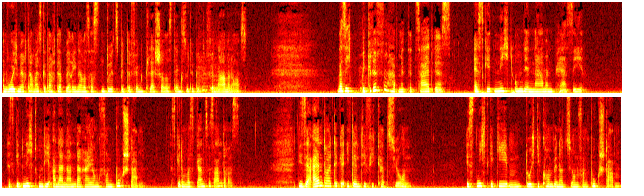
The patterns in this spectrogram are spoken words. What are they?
Und wo ich mir auch damals gedacht habe, Verena, was hast denn du jetzt bitte für einen Clasher? Was denkst du dir bitte für einen Namen aus? Was ich begriffen habe mit der Zeit ist, es geht nicht um den Namen per se. Es geht nicht um die Aneinanderreihung von Buchstaben. Es geht um was ganz was anderes. Diese eindeutige Identifikation ist nicht gegeben durch die Kombination von Buchstaben,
